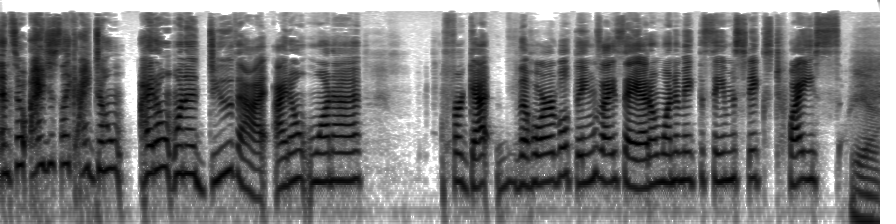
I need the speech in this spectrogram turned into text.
And so I just like I don't I don't want to do that. I don't want to forget the horrible things I say. I don't want to make the same mistakes twice. Yeah.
